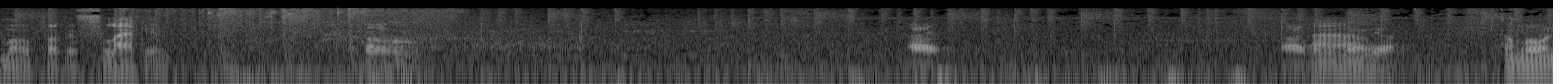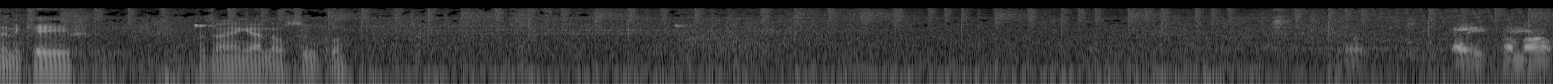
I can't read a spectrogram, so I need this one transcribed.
motherfucker slacking. Oh. Alright. Alright, where Um, you going, yeah? I'm going in the cave. Cause I ain't got no super. Hey, come out.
